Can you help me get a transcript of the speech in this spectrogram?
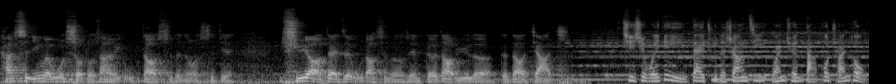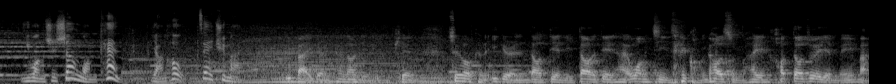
他是因为我手头上有五到十分钟的时间。需要在这五到十分钟时间得到娱乐，得到价值。其实微电影带出的商机完全打破传统，以往是上网看，然后再去买。一百个人看到你的影片，最后可能一个人到店里，到了店里还忘记你在广告什么，还到最后也没买。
